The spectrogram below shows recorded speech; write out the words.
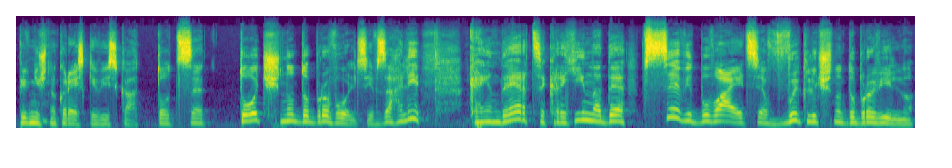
північнокорейські війська, то це. Точно добровольці. Взагалі, КНДР це країна, де все відбувається виключно добровільно.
